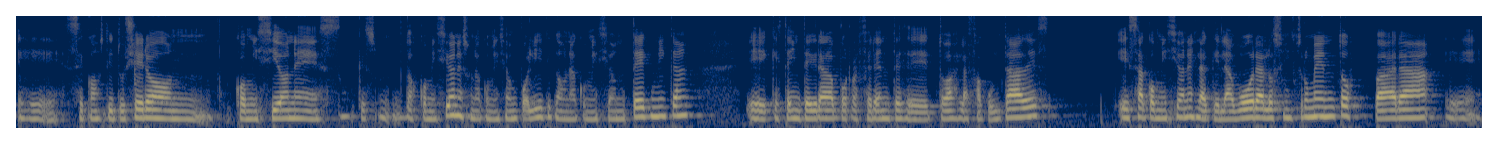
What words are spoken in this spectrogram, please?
eh, se constituyeron comisiones, dos comisiones, una comisión política, una comisión técnica, eh, que está integrada por referentes de todas las facultades. Esa comisión es la que elabora los instrumentos para eh,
